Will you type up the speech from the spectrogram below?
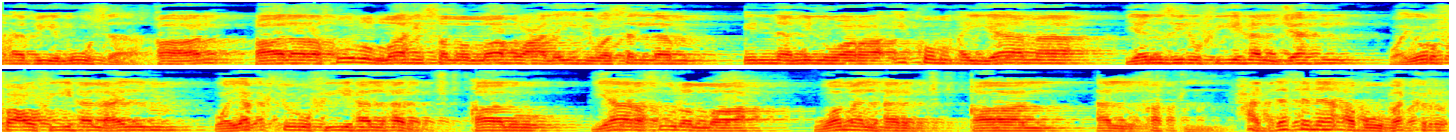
أبي موسى قال قال رسول الله صلى الله عليه وسلم إن من ورائكم أياما ينزل فيها الجهل ويرفع فيها العلم ويكثر فيها الهرج. قالوا يا رسول الله وما الهرج؟ قال القتل. حدثنا أبو بكر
